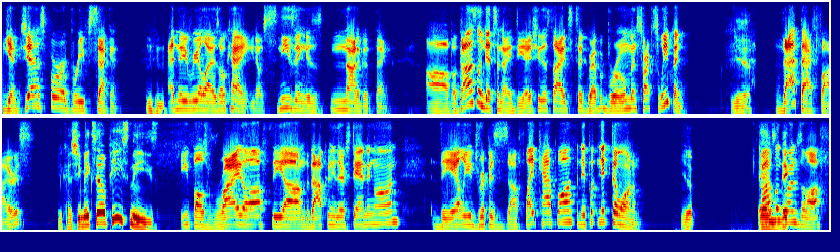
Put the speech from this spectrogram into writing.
Yeah, just for a brief 2nd mm-hmm. And they realize, okay, you know, sneezing is not a good thing. Uh, but Gosalyn gets an idea. She decides to grab a broom and start sweeping. Yeah. That backfires. Because she makes LP sneeze. He falls right off the um, the balcony they're standing on. The aliens rip his uh, flight cap off and they put Nikto on him. Yep. Gosalyn Nick- runs off.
